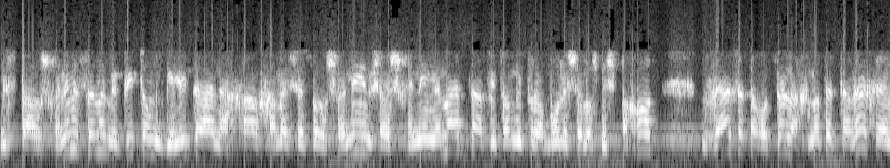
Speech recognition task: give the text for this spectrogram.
מספר שכנים מסוימים ופתאום גילית לאחר 5-10 שנים שהשכנים למטה פתאום התרבו לשלוש משפחות ואז כשאתה רוצה להחנות את הרכב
